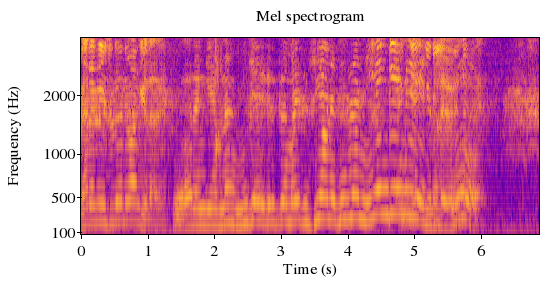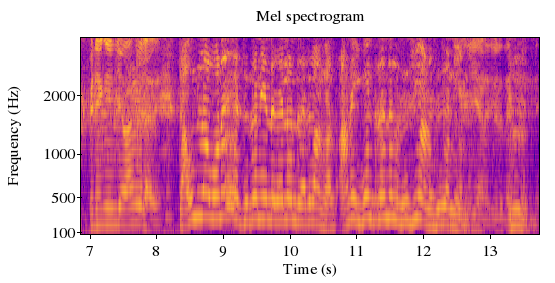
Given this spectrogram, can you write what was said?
வேற எங்கேயும் சுடுதண்ணி வாங்கல வேற எங்கேயும்னா இங்க இருக்கிற மாதிரி ருசியான சுடுதண்ணி எங்கேயும் இல்ல. பின்ன எங்க இங்க வாங்கல அது? டவுன்ல போனா சுடுதண்ணி என்ற வேலை ஒன்று தருவாங்க. ஆனா இவன்ட்டு நல்ல ருசியான சுடுதண்ணி ருசியான சுடுதண்ணி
